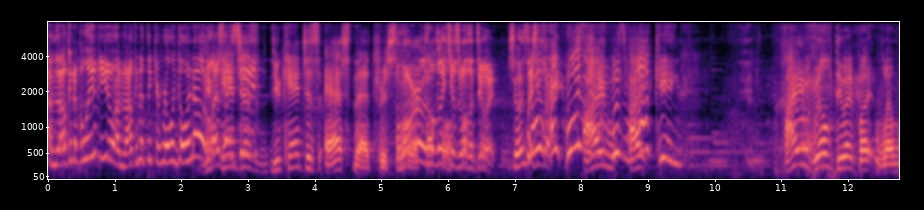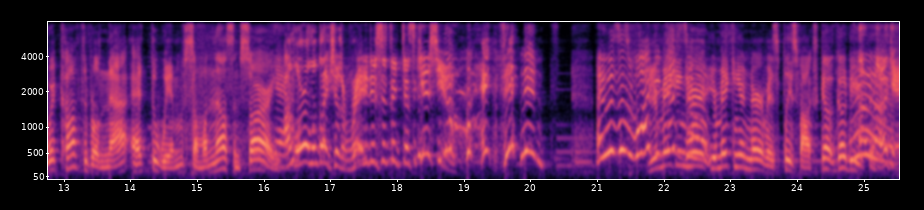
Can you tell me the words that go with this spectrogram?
I'm not gonna believe you. I'm not gonna think you're really going out You unless I can't see just it. you can't just ask that for some Laura couple. looked like she was about to do it. She looks like No, she was. I wasn't. I, I- was I- walking. I will do it, but when we're comfortable, not at the whim of someone else. I'm sorry. Yeah. Um, Laura looked like she was ready to just, just to kiss you. I didn't. I was just walking. You're making next to her him. you're making her nervous. Please, Fox, go go do your thing. okay,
